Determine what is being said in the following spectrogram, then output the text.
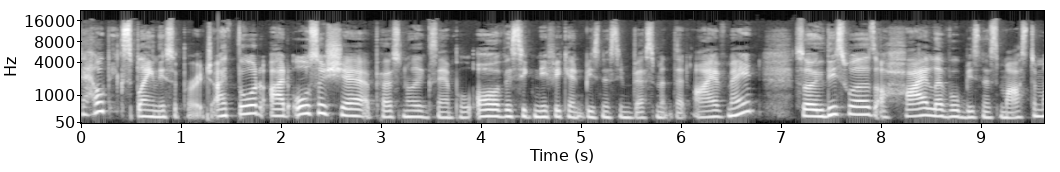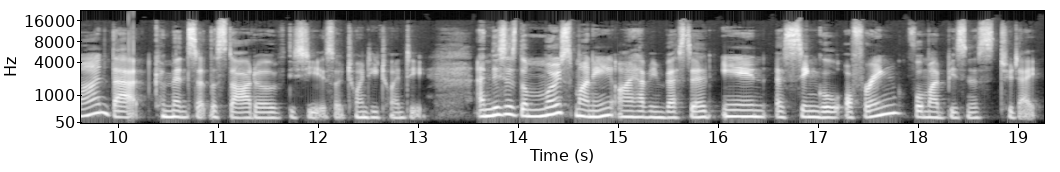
to help explain this approach, I thought I'd also share a personal example of a significant business investment that I have made. So this was a high level business mastermind that commenced at the start of this year, so 2020. And this is the most money I have invested in a single offering for my business to date.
